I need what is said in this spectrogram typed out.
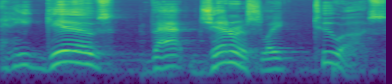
And He gives that generously to us.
